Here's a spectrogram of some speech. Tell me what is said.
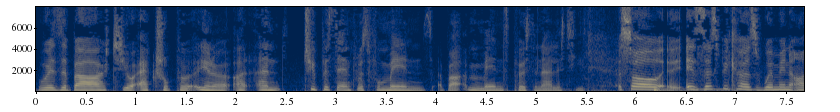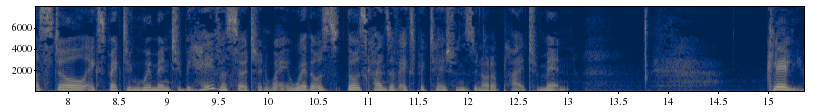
was about your actual, you know, uh, and 2% was for men's, about men's personalities. So is this because women are still expecting women to behave a certain way where those, those kinds of expectations do not apply to men? Clearly.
